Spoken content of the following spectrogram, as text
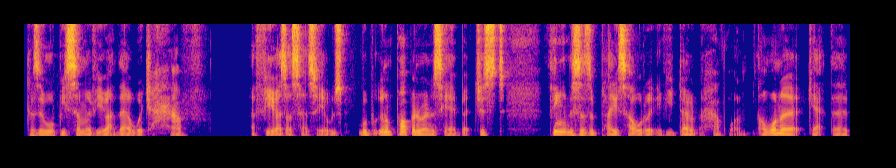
because there will be some of you out there which have a few, as I said. So yeah, we're, we're going to pop in Ronus here, but just think of this as a placeholder if you don't have one. I want to get the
